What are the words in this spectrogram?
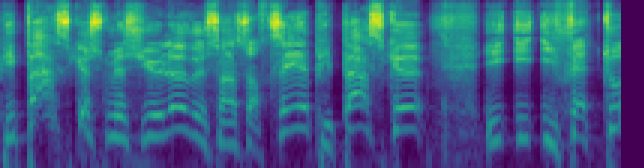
Puis parce que ce monsieur-là veut s'en sortir, puis parce que il, il- fait tout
